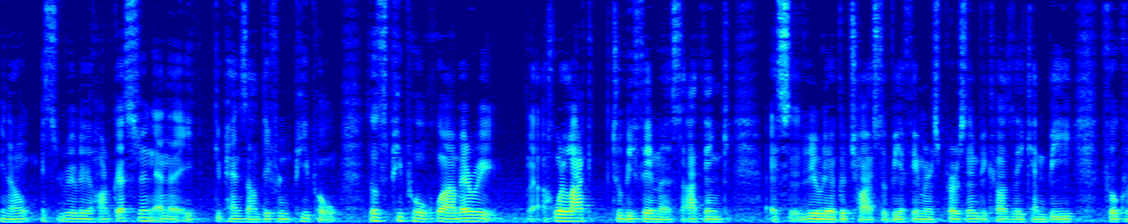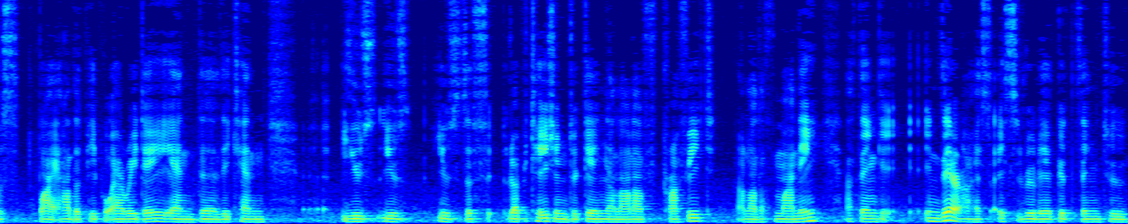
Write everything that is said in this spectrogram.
You know, it's really a hard question, and it depends on different people. Those people who are very who like to be famous, I think it's really a good choice to be a famous person because they can be focused by other people every day, and uh, they can uh, use use use the reputation to gain a lot of profit, a lot of money. I think in their eyes, it's really a good thing to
